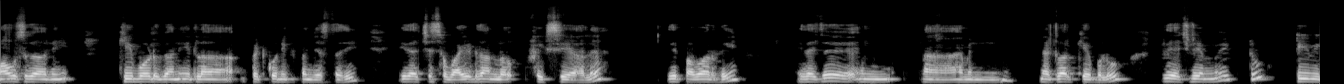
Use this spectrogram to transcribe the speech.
మౌస్ కానీ కీబోర్డ్ కానీ ఇట్లా పెట్టుకొని పనిచేస్తుంది. ఇది వచ్చేసి వైట్ దానిలో ఫిక్స్ చేయాలి. ఇది పవర్ది ఇదైతే ఐ మీన్ నెట్వర్క్ కేబుల్ ఇది హెచ్డిఎంఐ టు టీవీ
